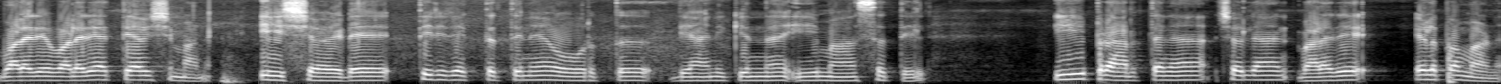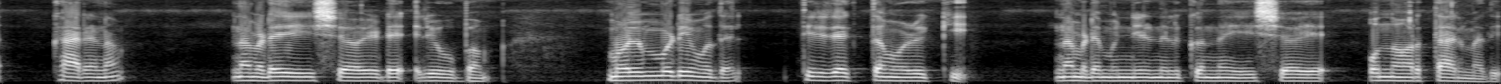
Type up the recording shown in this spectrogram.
വളരെ വളരെ അത്യാവശ്യമാണ്. ഈശോയുടെ തിരുരക്തത്തിനെ ഓർത്ത് ധ്യാനിക്കുന്ന ഈ മാസത്തിൽ ഈ പ്രാർത്ഥന ചൊല്ലാൻ വളരെ എളുപ്പമാണ്. കാരണം നമ്മുടെ ഈശോയുടെ രൂപം. മുൾമുടി മുതൽ തിരുരക്തമൊഴുക്കി നമ്മുടെ മുന്നിൽ നിൽക്കുന്ന ഈശോയെ ഒന്നോർത്താൽ മതി.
